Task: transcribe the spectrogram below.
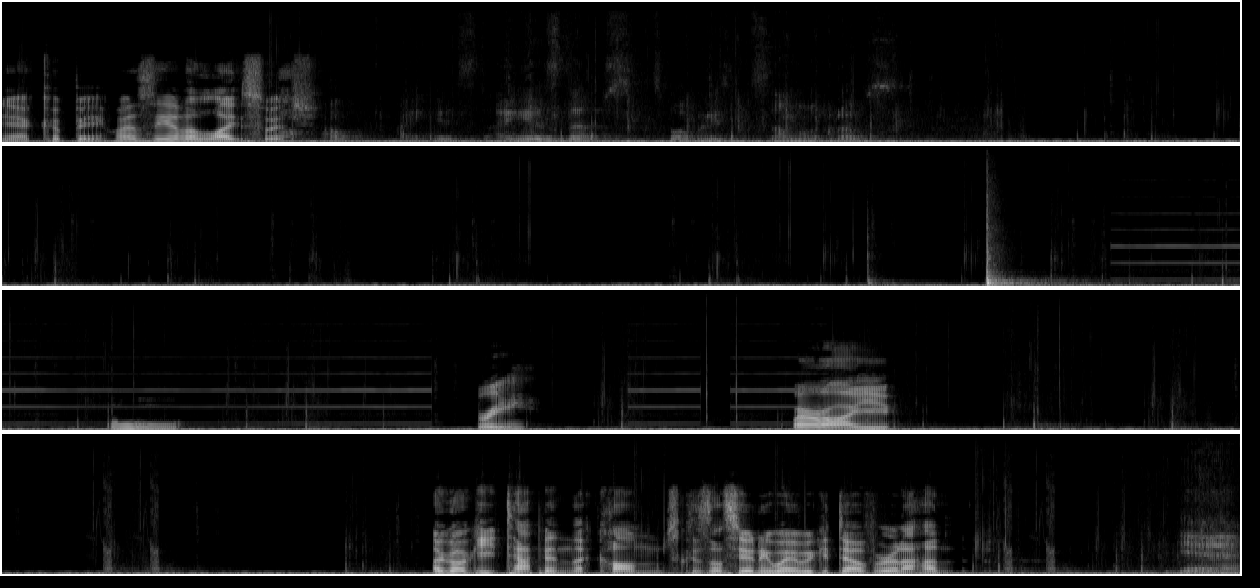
Yeah, it could be. Where's the other light switch? Oh, I hear I hear steps. It's probably somewhere close. Ooh. Three? Where are you? I gotta keep tapping the comms because that's the only way we could tell if we're in a hunt. Yeah.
